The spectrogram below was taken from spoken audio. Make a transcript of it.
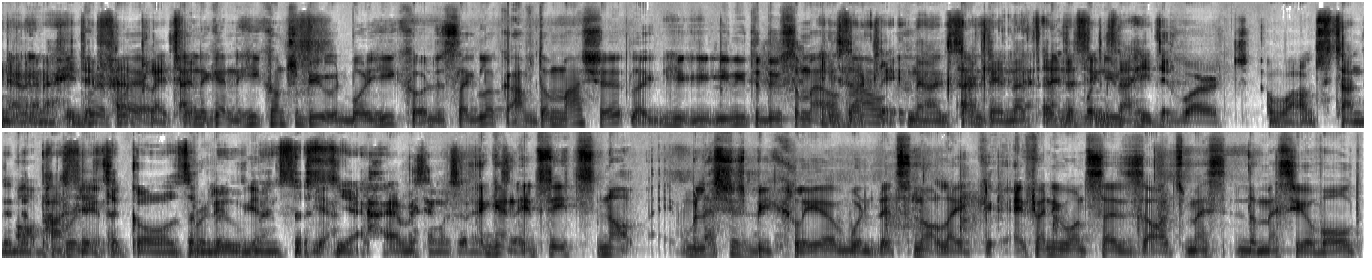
No, no, no, he did. Fair play And him. again, he contributed what he could. It's like, look, I've done my shit. Like you, you need to do something else now. Exactly. No, exactly. And, that, and, the things you- that he did were, were outstanding. The Oh, passes, brilliant. the goals, the Brilliant, yeah, movements. the- yeah. Yeah. everything was amazing. again, it's it's not. Let's just be clear. When it's not like if anyone says, "Oh, it's Messi, the Messi of old,"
